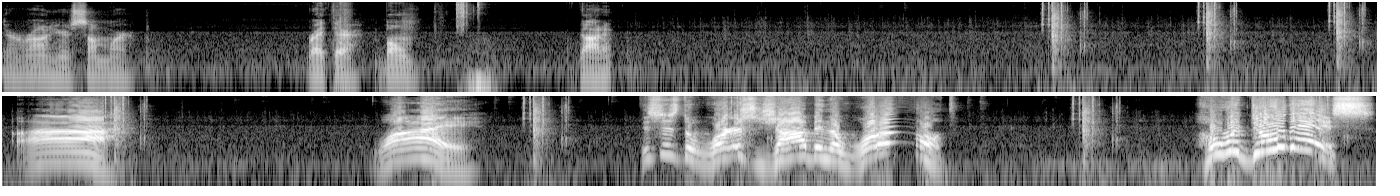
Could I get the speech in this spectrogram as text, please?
They're around here somewhere. Right there. Boom. Got it. Ah! Why? This is the worst job in the world! Who would do this?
